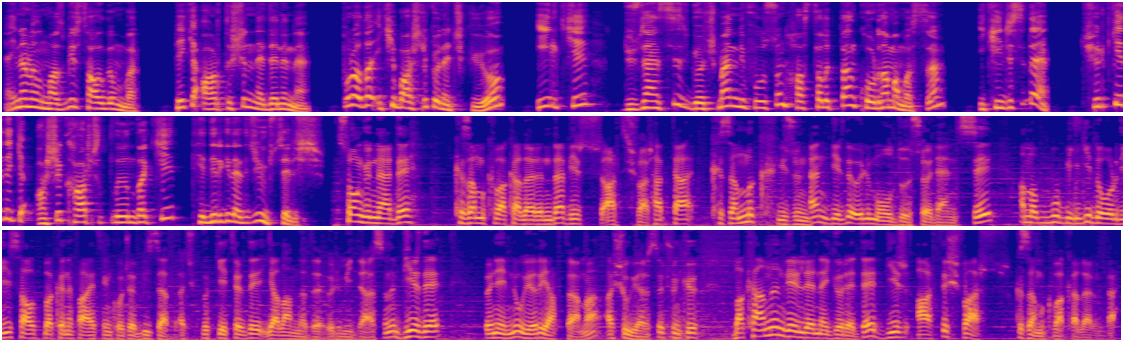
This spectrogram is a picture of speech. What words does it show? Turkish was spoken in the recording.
Ya inanılmaz bir salgın var. Peki artışın nedeni ne? Burada iki başlık öne çıkıyor. İlki düzensiz göçmen nüfusun hastalıktan korunamaması. İkincisi de Türkiye'deki aşı karşıtlığındaki tedirgin edici yükseliş. Son günlerde kızamık vakalarında bir artış var. Hatta kızamık yüzünden bir de ölüm olduğu söylentisi. Ama bu bilgi doğru değil. Sağlık Bakanı Fahrettin Koca bizzat açıklık getirdi, yalanladı ölüm iddiasını. Bir de önemli uyarı yaptı ama aşı uyarısı. Çünkü bakanlığın verilerine göre de bir artış var kızamık vakalarında.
